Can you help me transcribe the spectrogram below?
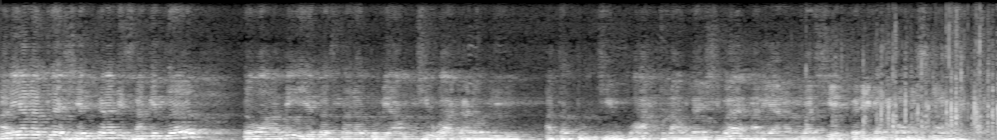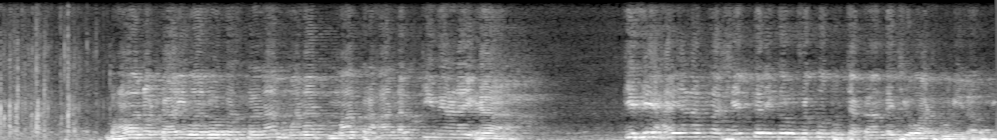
हरियाणातल्या शेतकऱ्यांनी सांगितलं तेव्हा आम्ही येत असताना तुम्ही आमची वाट अडवली. आता तुमची वाट लावल्याशिवाय हरियाणातला शेतकरी गप्पा बसणार भावानं टाळी वाजवत असताना मनात मात्र हा नक्की निर्णय घ्या. की जे हरियाणातला शेतकरी करू शकतो तुमच्या कांद्याची वाट कोणी लावली?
